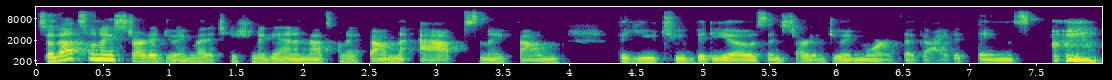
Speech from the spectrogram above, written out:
So that's when I started doing meditation again and that's when I found the apps and I found the YouTube videos and started doing more of the guided things. and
